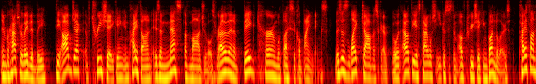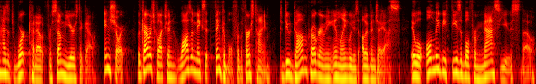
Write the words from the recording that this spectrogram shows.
and perhaps relatedly, the object of tree shaking in Python is a mess of modules rather than a big term with lexical bindings. This is like JavaScript, but without the established ecosystem of tree shaking bundlers. Python has its work cut out for some years to go. In short, with garbage collection, Wasm makes it thinkable for the first time to do DOM programming in languages other than JS. It will only be feasible for mass use, though,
